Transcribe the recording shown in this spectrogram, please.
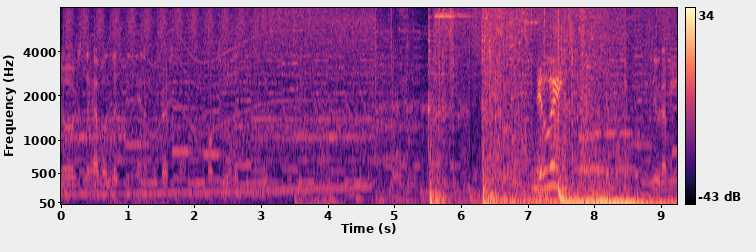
you'll usually have a listed and a professional, or two enlisted Elite! See what I mean?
